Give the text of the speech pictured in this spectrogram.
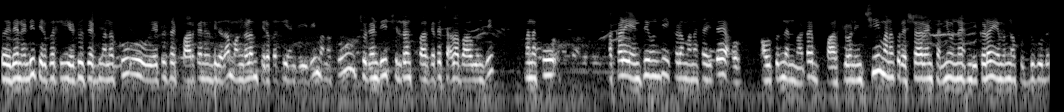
సో ఇదేనండి. తిరుపతి ఏ టు జెడ్ మనకు ఏ టు జెడ్ పార్క్ అని ఉంది కదా. మంగళం తిరుపతి అండి ఇది. మనకు చూడండి చిల్డ్రన్స్ పార్క్ అయితే చాలా బాగుంది. మనకు అక్కడ ఎంట్రీ ఉంది. ఇక్కడ మనకైతే అవుట్ ఉందన్నమాట పార్క్లో నుంచి మనకు రెస్టారెంట్స్ అన్నీ ఉన్నాయండి. ఇక్కడ ఏమన్నా ఫుడ్ కూడా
